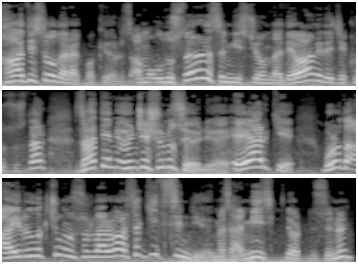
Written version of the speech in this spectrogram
hadise olarak bakıyoruz. Ama uluslararası misyonla devam edecek hususlar zaten önce şunu söylüyor. Eğer ki burada ayrılıkçı unsurlar varsa gitsin diyor. Mesela Minsk dörtlüsünün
